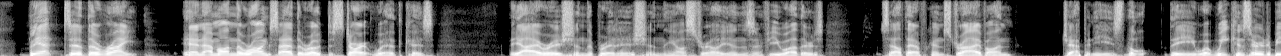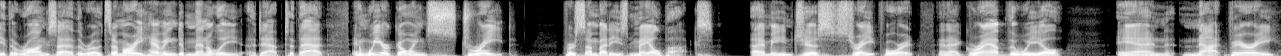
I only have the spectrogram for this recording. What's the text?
bent to the right. And I'm on the wrong side of the road to start with because the Irish and the British and the Australians and a few others, South Africans, drive on Japanese, the, the what we consider to be the wrong side of the road. So I'm already having to mentally adapt to that. And we are going straight for somebody's mailbox. I mean, just straight for it. And I grab the wheel and not very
